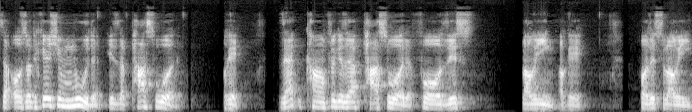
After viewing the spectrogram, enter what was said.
the authentication mode is a password, okay? Then configure the password for this login, okay? For this login,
